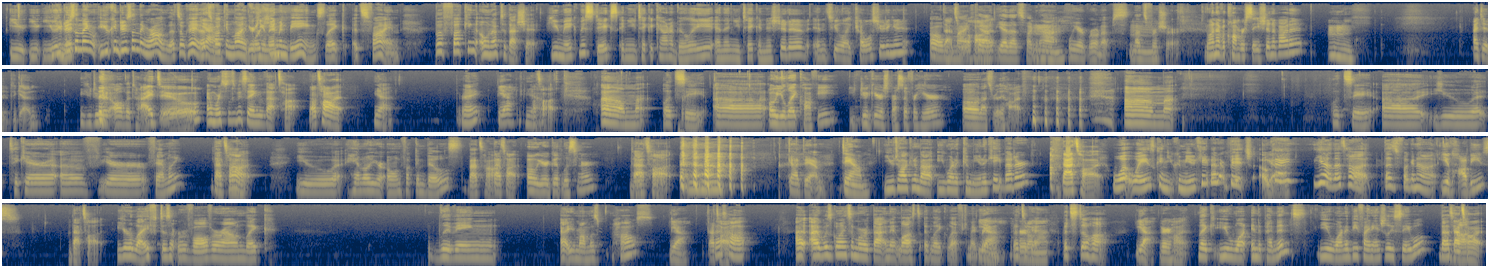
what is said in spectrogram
You you you, You do something, you can do something wrong. That's okay. That's fucking life. You're We're human. human. beings. Like, it's fine. But fucking own up to that shit. you make mistakes and you take accountability and then you take initiative into like troubleshooting it. Oh That's my god. hot. Mm. Yeah, that's fucking hot. We are grown ups. That's for sure. You want to have a conversation about it? Mm. I did it again. You do it all the time. I do. and we're supposed to be saying that's hot. That's hot. Yeah. Right? Yeah, Yeah. that's hot. Um, let's see. Uh, Oh, you like coffee? You drink your espresso for here? Oh, that's really hot. let's see. Uh, you take care of your family. That's, That's hot. hot. You handle your own fucking bills. That's hot. That's hot. Oh, you're a good listener? That's That's, hot. Goddamn. Damn. You talking about you want to communicate better? That's hot. What ways can you communicate better? Bitch. Okay. Yeah. that's hot. That's fucking hot. You have hobbies? That's hot. Your life doesn't revolve around like living at your mama's house. Yeah, that's, That's hot. hot. I, I was going somewhere with that and it lost it like left my brain. Yeah, that's heard on okay. that. But still hot. Yeah, very hot. Like you want independence? You want to be financially stable? That's, That's hot. hot.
